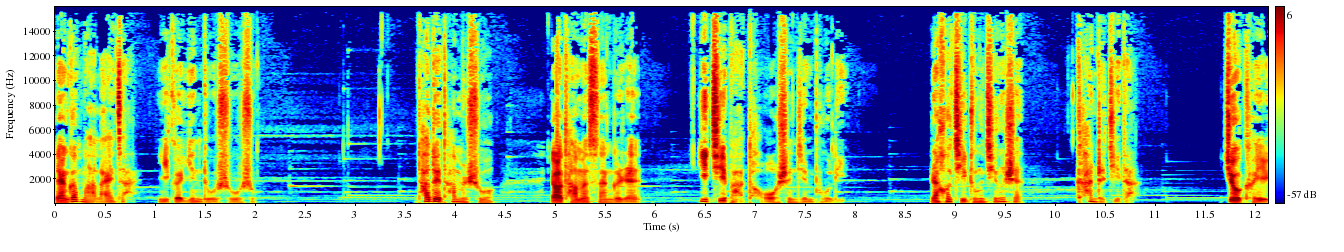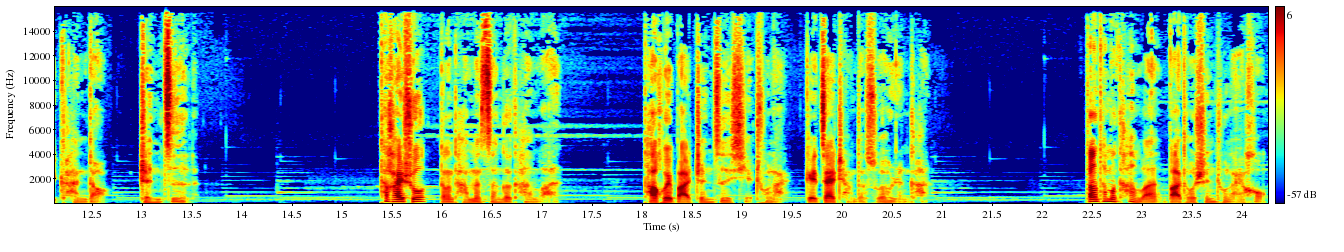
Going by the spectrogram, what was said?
两个马来仔，一个印度叔叔。他对他们说，要他们三个人。一起把头伸进布里，然后集中精神，看着鸡蛋，就可以看到真字了。他还说，等他们三个看完，他会把真字写出来给在场的所有人看。当他们看完，把头伸出来后，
